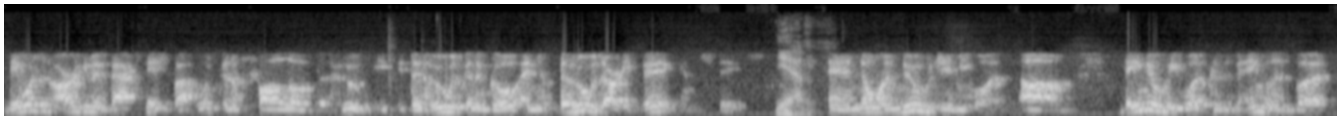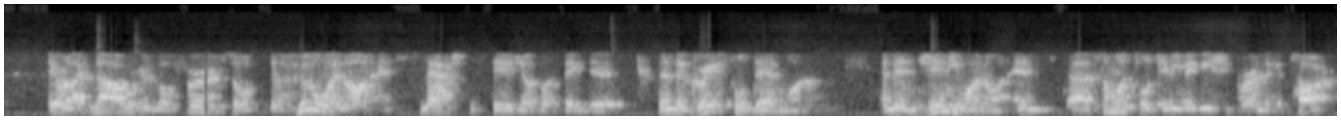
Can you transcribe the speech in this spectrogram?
there was an argument backstage about who was going to follow the Who. The Who was going to go, and the Who was already big in the states, yeah, and no one knew who Jimi was. Um, they knew who he was because of England, but they were like, "No, we're going to go first. So the Who went on and smashed the stage up like they did. Then the Grateful Dead went on, and then Jimi went on, and uh, someone told Jimi maybe you should burn the guitar.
